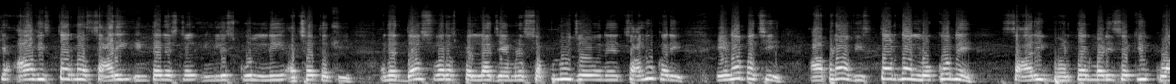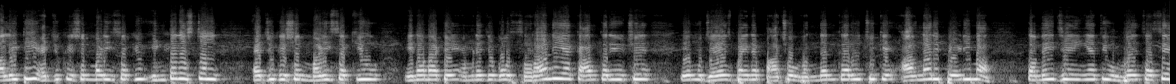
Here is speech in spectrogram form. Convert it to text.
કે આ વિસ્તારમાં સારી ઇન્ટરનેશનલ ઇંગ્લિશ સ્કૂલની અછત હતી અને દસ વર્ષ પહેલાં જે એમણે સપનું જોયું અને ચાલુ કરી, એના પછી આપણા વિસ્તારના લોકોને સારી ભણતર મળી શક્યું, ક્વોલિટી એજ્યુકેશન મળી શક્યું, ઇન્ટરનેશનલ એજ્યુકેશન મળી શક્યું. એના માટે એમણે જે બહુ સરાહનીય કામ કર્યું છે, એ હું જયેશભાઈને પાછો વંદન કરું છું કે આવનારી પેઢીમાં તમે જે અહીંયાથી ઊભે થશે,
